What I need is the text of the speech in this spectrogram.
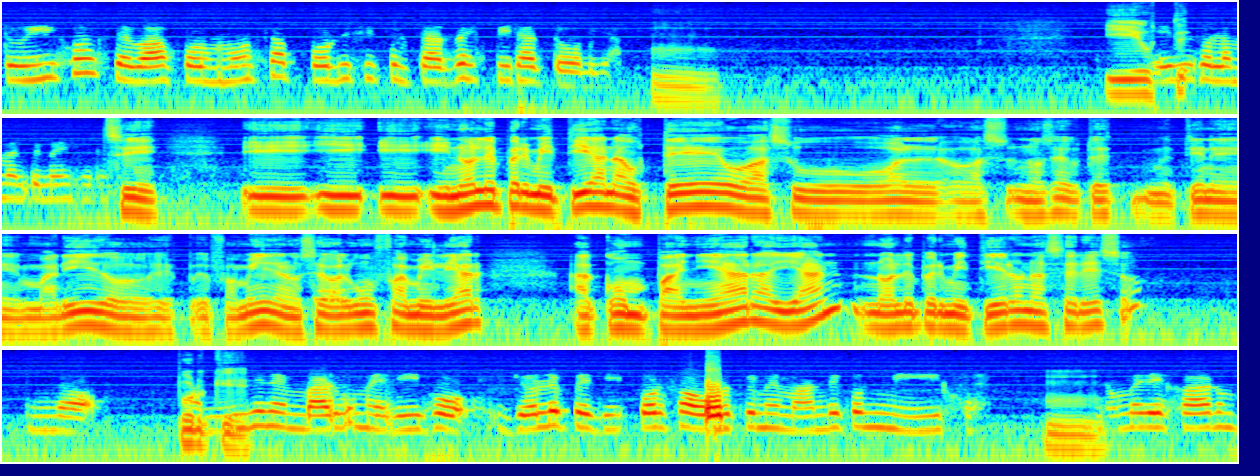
tu hijo se va a Formosa por dificultad respiratoria. Mm. Y usted, Eso solamente me dijeron. Sí, y, y, y, no le permitían a usted o a, su, o a su, no sé, usted tiene marido, familia, no sé, o algún familiar acompañar a Ian, ¿no le permitieron hacer eso? No, ¿Por qué? sin embargo, me dijo, yo le pedí por favor que me mande con mi hijo. Mm. No me dejaron.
